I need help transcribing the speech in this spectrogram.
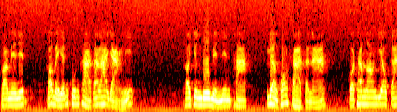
ความมีนิดเขาไม่เห็นคุณค่าสาระอย่างนี้ เขาจึงดูหมิ่นนินทา เรื่องของศาสนา ก็ทำนองเดียวกัน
